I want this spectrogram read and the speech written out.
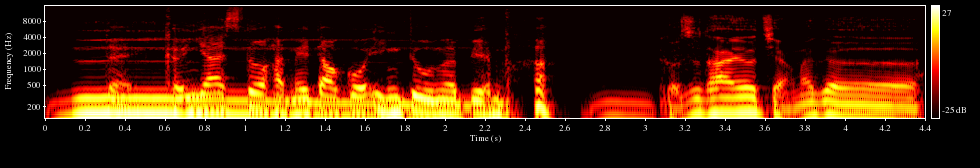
对，可能亚里士多还没到过印度那边吧，嗯，可是他又讲那个。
